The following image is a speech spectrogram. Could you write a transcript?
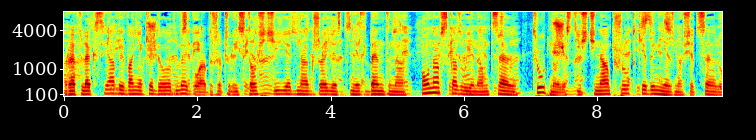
Refleksja bywa niekiedy odległa od rzeczywistości, jednakże jest niezbędna. Ona wskazuje nam cel. Trudno jest iść naprzód, kiedy nie zna się celu,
